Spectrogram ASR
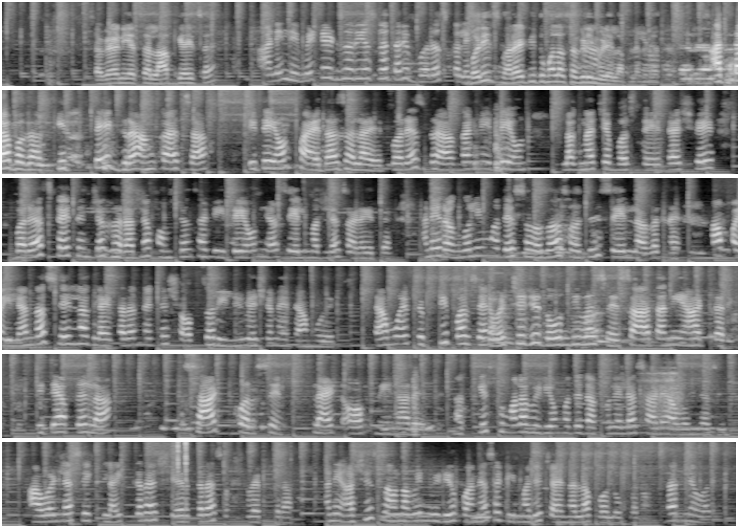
सगळ्यांनी याचा लाभ घ्यायचा आहे. आणि लिमिटेड जरी असलं तरी बरंच कलेक्शन बरीच व्हरायटी तुम्हाला सगळी मिळेल आपल्याकडे आता. बघा कित्येक ग्राहकाचा इथे येऊन फायदा झाला आहे बऱ्याच ग्राहकांनी इथे येऊन लग्नाचे बसते. त्याशिवाय बऱ्याच काही त्यांच्या घरातल्या फंक्शनसाठी इथे येऊन या सेल मधल्या साड्या येतात. आणि रंगोलीमध्ये सहजासहजी सेल लागत नाही. हा पहिल्यांदा सेल लागलाय कारण त्यांच्या शॉपचं रिन्युवेशन आहे त्यामुळे. त्यामुळे फिफ्टी पर्सेंट शेवटचे जे दोन दिवस आहे सात आणि आठ तारीख तिथे आपल्याला साठ पर्सेंट फ्लॅट ऑफ मिळणार आहे. नक्कीच तुम्हाला व्हिडिओमध्ये दाखवलेल्या साड्या आवडल्या असेल. आवडल्यास एक लाईक करा शेअर करा सबस्क्राईब करा. आणि असेच नवनवीन व्हिडिओ पाहण्यासाठी माझ्या चॅनलला फॉलो करा. धन्यवाद.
